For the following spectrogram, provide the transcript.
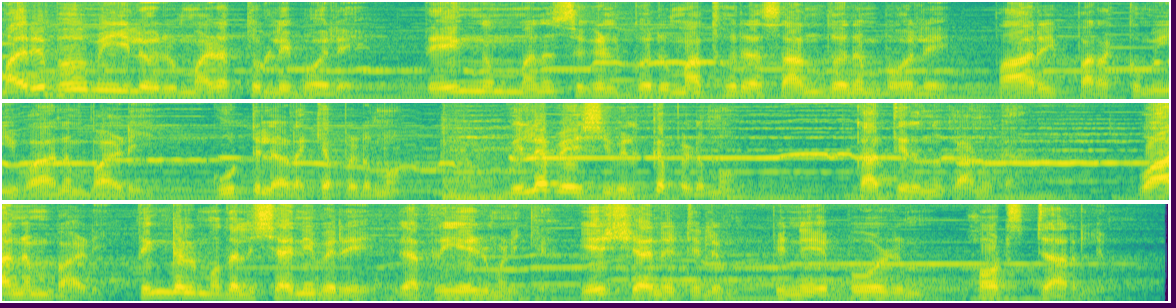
മരുഭൂമിയിൽ ഒരു മഴത്തുള്ളി പോലെ തേങ്ങും മനസ്സുകൾക്കൊരു മധുര സാന്ത്വനം പോലെ പാറിപ്പറക്കും ഈ വാനമ്പാടി കൂട്ടിലടയ്ക്കപ്പെടുമോ വിലപേശി വിൽക്കപ്പെടുമോ? കാത്തിരുന്നു കാണുക. വാനമ്പാടി തിങ്കൾ മുതൽ ശനി വരെ രാത്രി ഏഴ് മണിക്ക്. ഏഷ്യാനെറ്റിലും പിന്നെ എപ്പോഴും ഹോട്ട്സ്റ്റാറിലും.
